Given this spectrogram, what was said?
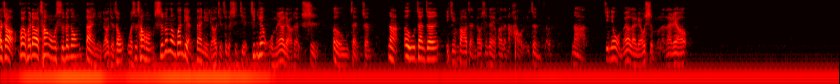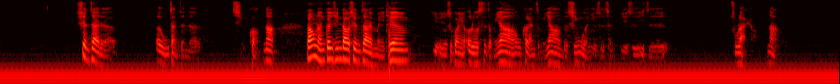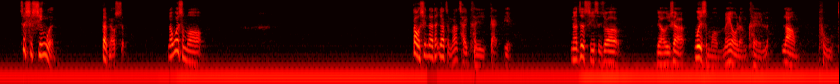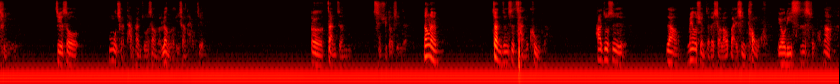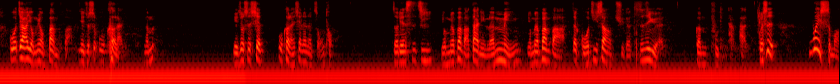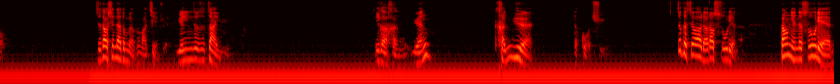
大家好，欢迎回到昌宏十分钟带你了解中，我是昌宏，十分钟观点带你了解这个世界。今天我们要聊的是俄乌战争。那俄乌战争已经发展到现在也发展了好一阵子了。那今天我们要来聊什么呢？来聊现在的俄乌战争的情况。那当然更新到现在，每天。有有是关于俄罗斯怎么样，乌克兰怎么样的新闻也是成也是一直出来啊。那这些新闻代表什么？那为什么到现在他要怎么样才可以改变？那这其实就要聊一下为什么没有人可以让普京接受目前谈判桌上的任何一项条件。呃，战争持续到现在，当然，战争是残酷的，它就是让没有选择的小老百姓痛苦、流离失所。那国家有没有办法？也就是乌克兰能，也就是现乌克兰现任的总统泽连斯基有没有办法带领人民？有没有办法在国际上取得资源，跟普京谈判？可是为什么？直到现在都没有办法解决，原因就是在于一个很远、很远的过去。这个就要聊到苏联了。当年的苏联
